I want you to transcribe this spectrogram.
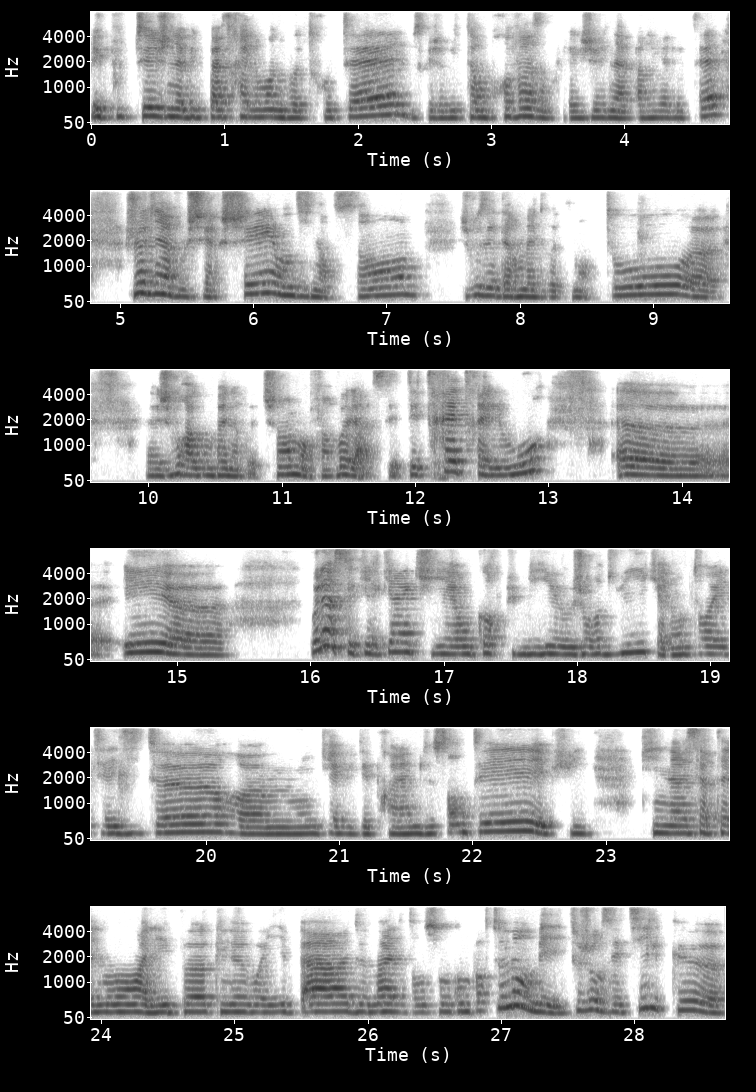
Écoutez, je n'habite pas très loin de votre hôtel, parce que j'habitais en province, donc je venais à Paris à l'hôtel. Je viens vous chercher, on dîne ensemble, je vous aide à remettre votre manteau, euh, je vous raccompagne dans votre chambre. Enfin voilà, c'était très très lourd. Euh, et voilà, c'est quelqu'un qui est encore publié aujourd'hui, qui a longtemps été éditeur, euh, qui a eu des problèmes de santé et puis qui n'a certainement à l'époque ne voyait pas de mal dans son comportement. Mais toujours est-il que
